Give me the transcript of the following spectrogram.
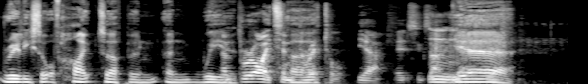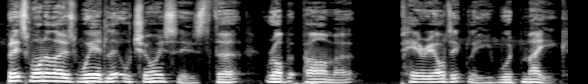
really sort of hyped up and, and weird. And bright and Uh, brittle. Yeah, it's exactly. yeah. yeah. But it's one of those weird little choices that Robert Palmer periodically would make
